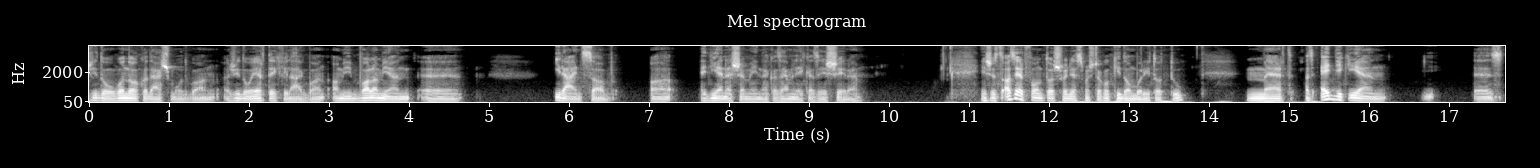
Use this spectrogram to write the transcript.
zsidó gondolkodásmódban, a zsidó értékvilágban, ami valamilyen ö, irányt szab a, egy ilyen eseménynek az emlékezésére. És ez azért fontos, hogy ezt most akkor kidomborítottuk, mert az egyik ilyen, ez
